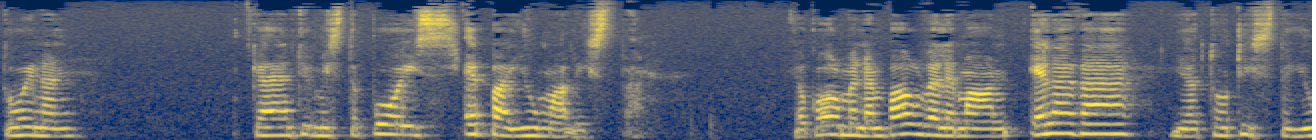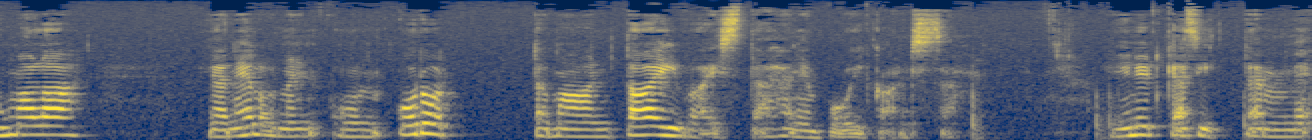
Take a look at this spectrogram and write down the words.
Toinen kääntymistä pois epäjumalista. Ja kolmannen palvelemaan elävää ja totista Jumalaa. Ja nelonen on odottamaan taivaista hänen poikansa. Ja nyt käsittämme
